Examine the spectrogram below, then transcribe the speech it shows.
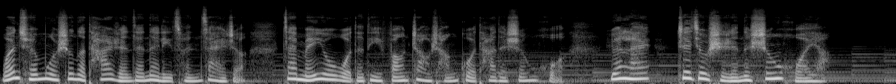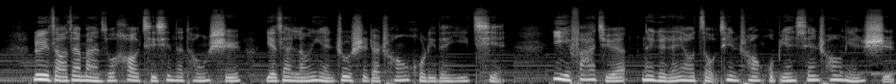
完全陌生的他人在那里存在着，在没有我的地方照常过他的生活。原来这就是人的生活呀！绿藻在满足好奇心的同时，也在冷眼注视着窗户里的一切。一发觉那个人要走进窗户边掀窗帘时，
